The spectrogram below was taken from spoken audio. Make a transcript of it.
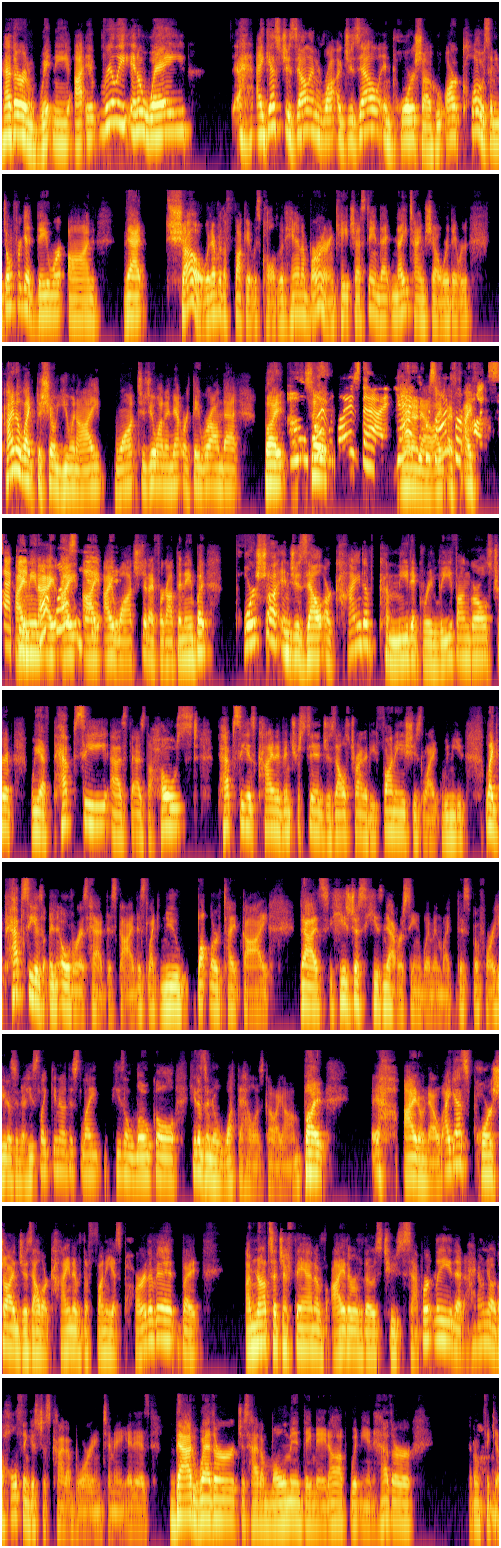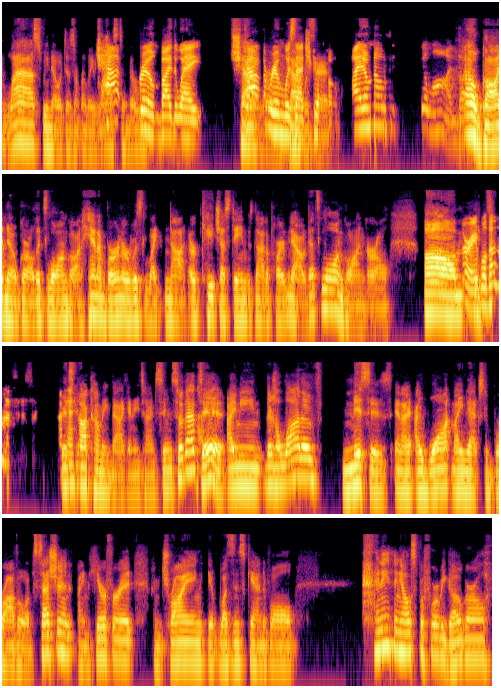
Heather and Whitney, uh, it really, in a way, I guess Gizelle and Gizelle and Porsha, who are close. I mean, don't forget they were on that show, whatever the fuck it was called, with Hannah Berner and Kate Chastain, that nighttime show where they were kind of like the show you and I want to do on a network. They were on that but oh, so, what was that? Yeah, it was on I, for I, a hot second. I mean, I I, I, I watched it. I forgot the name, but Porsha and Gizelle are kind of comedic relief on Girls Trip. We have Pepsi as as the host. Pepsi is kind of interested. Gizelle's trying to be funny. She's like, we need like Pepsi is in over his head. This guy, this like new butler type guy, that's he's just he's never seen women like this before. He doesn't know. He's like, you know, this light, he's a local, he doesn't know what the hell is going on. But eh, I don't know. I guess Porsha and Gizelle are kind of the funniest part of it, but I'm not such a fan of either of those two separately that I don't know. The whole thing is just kind of boring to me. It is bad weather, just had a moment they made up, Whitney and Heather. I don't think it lasts. We know it doesn't really last in the room. By the way, chat, chat room was that, that was show. It. I don't know if it's still on. But... Oh God, no, girl, that's long gone. Hannah Berner was like not, or Kate Chastain was not a part. No, that's long gone, girl. Um, all right, well, that's okay. it's not coming back anytime soon. So that's it. I mean, there's a lot of misses, and I, I want my next Bravo obsession. I'm here for it. I'm trying. It wasn't Scandoval. Anything else before we go, girl?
